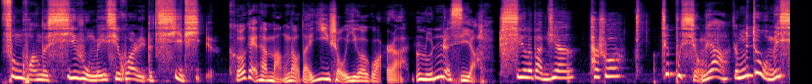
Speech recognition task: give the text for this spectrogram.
疯狂的吸入煤气罐里的气体，可给他忙到的，一手一个管啊，轮着吸啊，吸了半天，他说这不行呀，怎么对我没效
